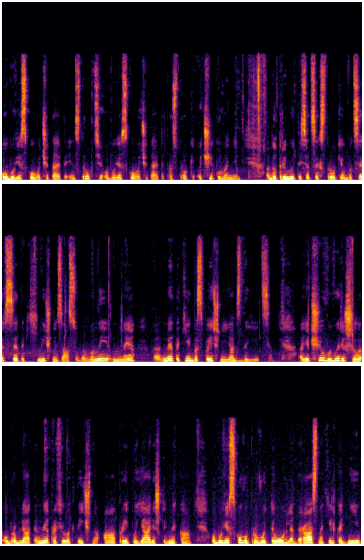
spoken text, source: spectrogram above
обов'язково читайте інструкцію, обов'язково читайте про строки очікування, дотримуйтеся цих строків, бо це все-таки хімічні засоби. Вони не, не такі безпечні, як здається. Якщо ви вирішили обробляти не профілактично, а при появі шкідника, обов'язково проводьте огляди раз на кілька днів.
